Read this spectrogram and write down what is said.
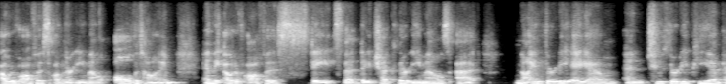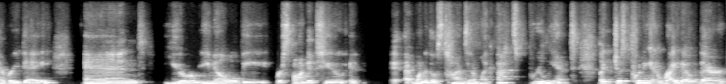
out of office on their email all the time and the out of office states that they check their emails at 9:30 a.m. and 2:30 p.m. every day and your email will be responded to at one of those times and i'm like that's brilliant like just putting it right out there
